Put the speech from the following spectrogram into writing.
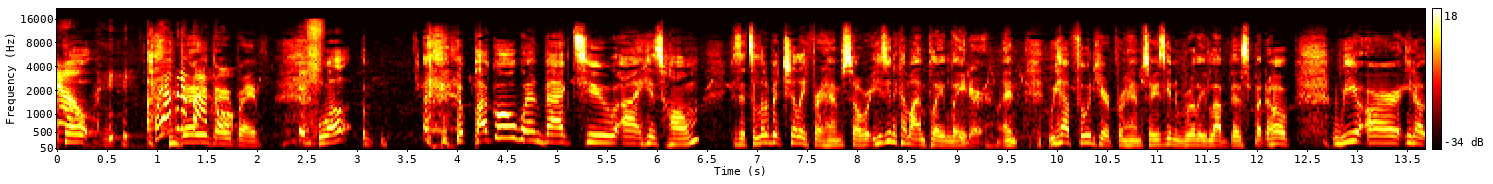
Paco- now? very, very brave. Well, Paco went back to uh, his home because it's a little bit chilly for him. So he's going to come out and play later. And we have food here for him, so he's going to really love this. But hope we are, you know,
